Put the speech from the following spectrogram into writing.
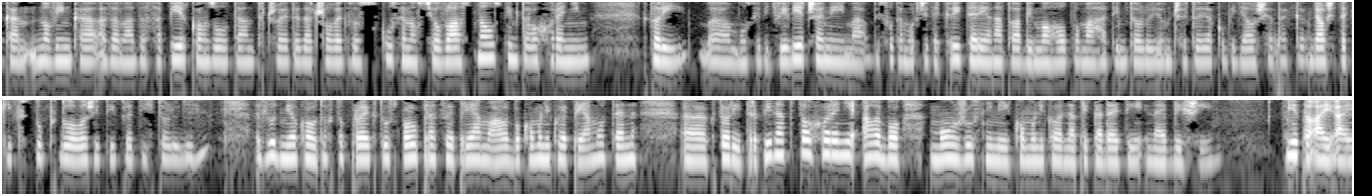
taká novinka, zavádza sa peer konzultant, čo je teda človek so skúsenosťou vlastnou s týmto ochorením, ktorý e, musí byť vyliečený, má, sú tam určité kritéria na to, aby mohol pomáhať týmto ľuďom, čiže to je akoby ďalšia, tak, ďalší taký vstup dôležitý pre týchto ľudí. Mm-hmm. S ľuďmi okolo tohto projektu spolupracuje priamo alebo komunikuje priamo ten, e, ktorý trpí na toto ochorenie, alebo môžu s nimi komunikovať napríklad aj tí najbližší. Je to aj aj.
